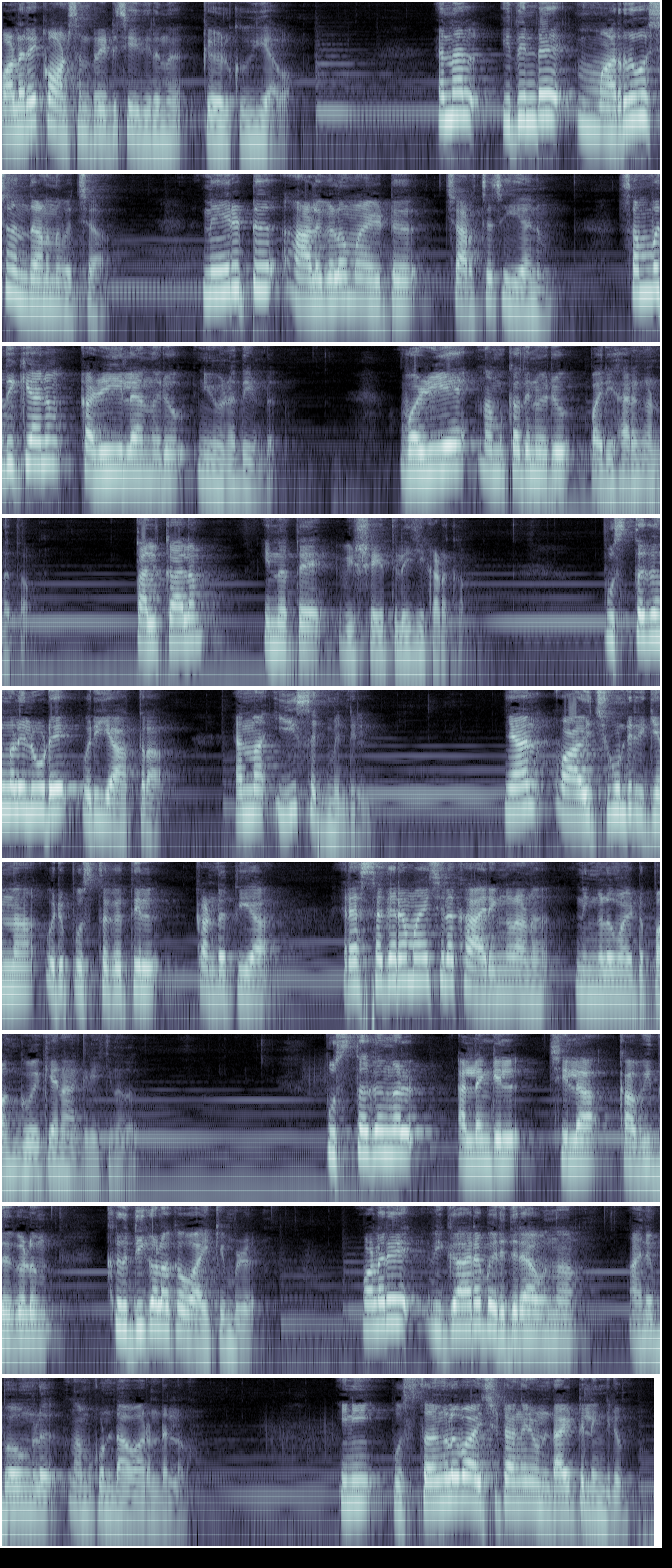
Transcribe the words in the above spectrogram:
വളരെ കോൺസെൻട്രേറ്റ് ചെയ്തിരുന്ന് കേൾക്കുകയാവാം. എന്നാൽ ഇതിന്റെ മറുവശം എന്താണെന്ന് വെച്ചാൽ നേരിട്ട് ആളുകളുമായിട്ട് ചർച്ച ചെയ്യാനും സംവദിക്കാനും കഴിയില്ല എന്നൊരു ന്യൂനതയുണ്ട്. വഴിയെ നമുക്കതിനൊരു പരിഹാരം കണ്ടെത്താം. തൽക്കാലം ഇന്നത്തെ വിഷയത്തിലേക്ക് കടക്കാം. പുസ്തകങ്ങളിലൂടെ ഒരു യാത്ര എന്ന ഈ സെഗ്മെന്റിൽ ഞാൻ വായിച്ചുകൊണ്ടിരിക്കുന്ന ഒരു പുസ്തകത്തിൽ കണ്ടെത്തിയ രസകരമായ ചില കാര്യങ്ങളാണ് നിങ്ങളുമായിട്ട് പങ്കുവയ്ക്കാൻ ആഗ്രഹിക്കുന്നത്. പുസ്തകങ്ങൾ അല്ലെങ്കിൽ ചില കവിതകളും കൃതികളൊക്കെ വായിക്കുമ്പോൾ വളരെ വികാരഭരിതരാവുന്ന അനുഭവങ്ങൾ നമുക്കുണ്ടാവാറുണ്ടല്ലോ. ഇനി പുസ്തകങ്ങൾ വായിച്ചിട്ട് അങ്ങനെ ഉണ്ടായിട്ടില്ലെങ്കിലും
